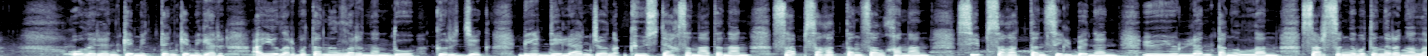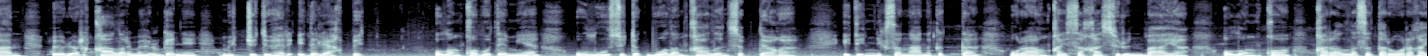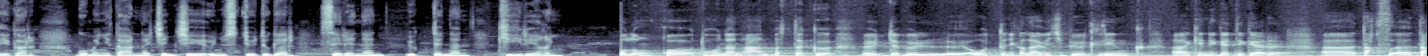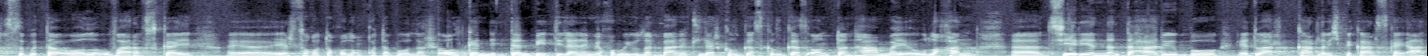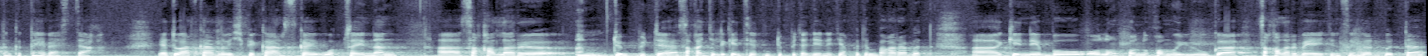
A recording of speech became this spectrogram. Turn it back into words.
Ол эрен кемиттен кемигер айылар бутаныларынан ду кыржык бир дилен жон күүстәк санатынан сап сағаттан салханан сип сағаттан силбенен үйүллен таңыллан сарсыңы бутын ырыңалан өлөр каалар мөһүлгени мүччүтүһер иделяхпит Олон қобут әме улуу сүтүк буолан қалын сөптөҕө. Итинник санааны кытта ураан қайсаха сүрүн бая, олонқо қаралласы таруорағайыгар, гуманитарны чинчи үністүүтүгер серенен, үктенен киирегин. Олонқо туһунан аан бастакы өйдөбүл Отто Николаевич Бютлинг киниге тигер тақсыбыта ол Уваровскай эр соғото олонқота болар. Ол кенниттен би дилен эми бар этилер кылгас кылгас онтон хамай улахан серияннан тахары бу Эдуард Карлович Пекарскай атын кытта хебестах. Эдуард Карлович Пекарскай опсайынан сақалары түмпүтә, сақан интеллигенциятын түмпүтә дейіне тияқпетін бағарабыт. Кені бұл олон қону қомуюға сақалары бәйтін сығыр бұта.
